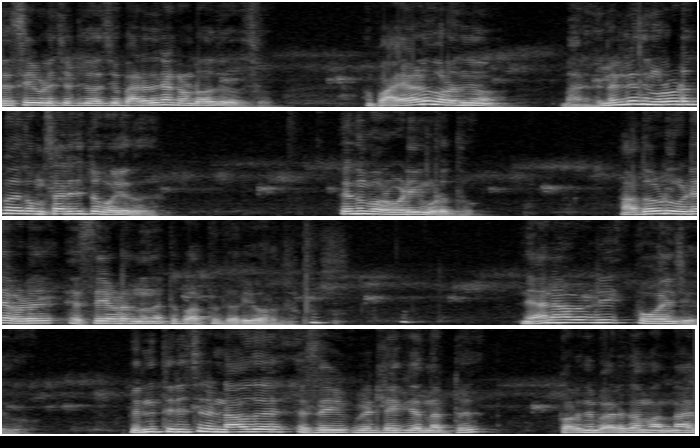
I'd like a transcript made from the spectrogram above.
എ സി വിളിച്ചിട്ട് ചോദിച്ചു ഭരതനെ കണ്ടോ? എന്ന് ചോദിച്ചു. അപ്പോൾ അയാൾ പറഞ്ഞു ഭരതനല്ലേ നിങ്ങളോട് ഇപ്പോൾ സംസാരിച്ചിട്ട് പോയത്? എന്നും മറുപടിയും കൊടുത്തു. അതോടുകൂടി അവിടെ എസ് ഐ അവിടെ നിന്നിട്ട് പത്ത് തെറി പറഞ്ഞു. ഞാൻ ആ വഴി പോവുകയും ചെയ്തു. പിന്നെ തിരിച്ച് രണ്ടാമത് എസ് ഐ വീട്ടിലേക്ക് ചെന്നിട്ട് പറഞ്ഞു ഭരതം വന്നാൽ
